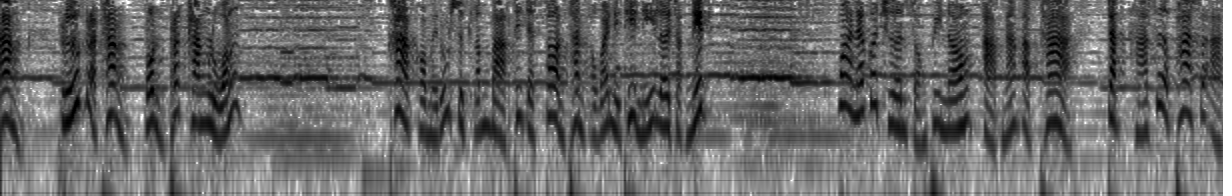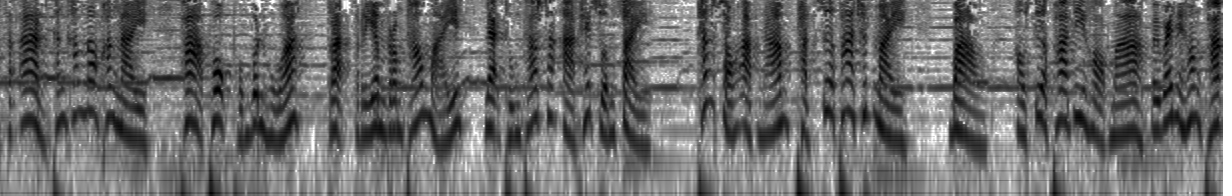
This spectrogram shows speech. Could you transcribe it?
ตั้ง หรือกระทั่งปล้นพระคลังหลวง ข้าก็ไม่รู้สึกลำบากที่จะซ่อนท่านเอาไว้ในที่นี้เลยสักนิด ว่าแล้วก็เชิญสองพี่น้องอาบน้ำอาบท่า จัดหาเสื้อผ้าสะอาดสะอ้านทั้งข้างนอกข้างใน ผ้าโพกผมบนหัว ตระเตรียมรองเท้าไหม และถุงเท้าสะอาดให้สวมใส่ ทั้งสองอาบน้ำผัดเสื้อผ้าชุดใหม่ บ่าวเอาเสื้อผ้าที่หอบมาไปไว้ในห้องพัก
